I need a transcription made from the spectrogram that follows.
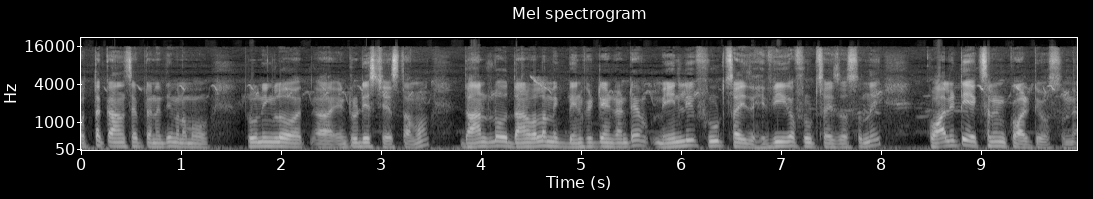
కొత్త కాన్సెప్ట్ అనేది మనము ప్రూనింగ్లో ఇంట్రొడ్యూస్ చేస్తాము. దాంట్లో దానివల్ల మీకు బెనిఫిట్ ఏంటంటే మెయిన్లీ ఫ్రూట్ సైజ్ హెవీగా ఫ్రూట్ సైజ్ వస్తుంది. క్వాలిటీ ఎక్సలెంట్ క్వాలిటీ వస్తుంది.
